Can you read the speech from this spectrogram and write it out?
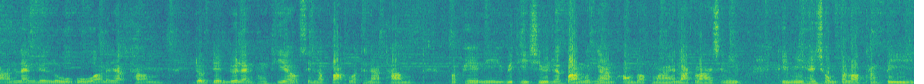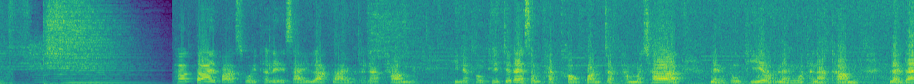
านแหล่งเรียนรู้อู่อารยธรรม โดดเด่นด้วยแหล่งท่องเที่ยว ศิลปะวัฒนธรรม ประเพณีวิถีชีวิตและความงดงามของดอกไม้หลากหลายชนิด ที่มีให้ชมตลอดทั้งปี ภาคใต้ป่าสวยทะเลใสหลากหลายวัฒนธรรม ที่นักท่องเที่ยวจะได้สัมผัสของขวัญจากธรรมชาติ แหล่งท่องเที่ยว แหล่งวัฒนธรรม และได้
